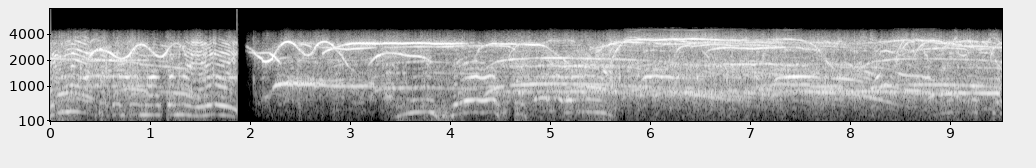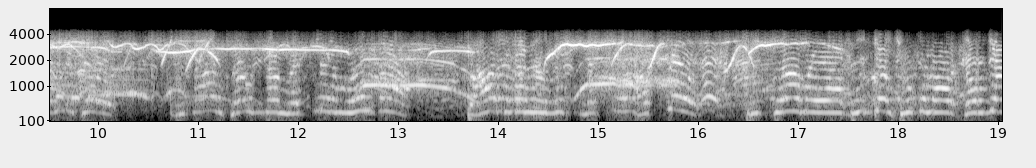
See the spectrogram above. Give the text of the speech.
ಇರಲಿ ಅಂತಕ್ಕಂಥ ಮಾತನ್ನ ಹೇಳಿ ಈ ಶ್ರೇಯಸ್ ಪಟೇಲ್ರನ್ನ ವಿಧಾನಸೌಧದ ಮೆಟ್ಟಿನ ಮೂಲಕ ಸಾರ್ವಜನಿಕ ಮೆಚ್ಚುವ ಹಕ್ಕು ಸಿದ್ದರಾಮಯ್ಯ ಡಿ ಕೆ ಶಿವಕುಮಾರ್ ಖರ್ಗೆ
